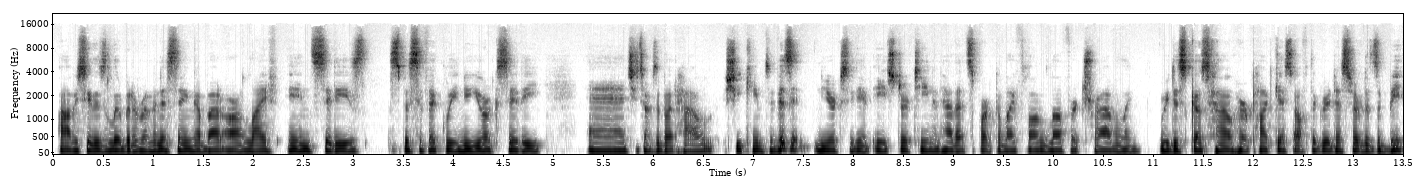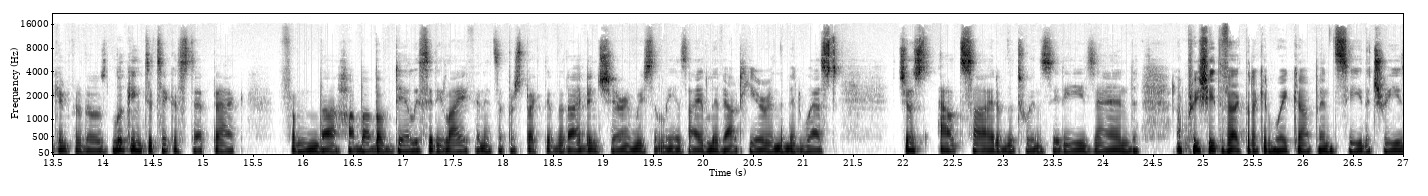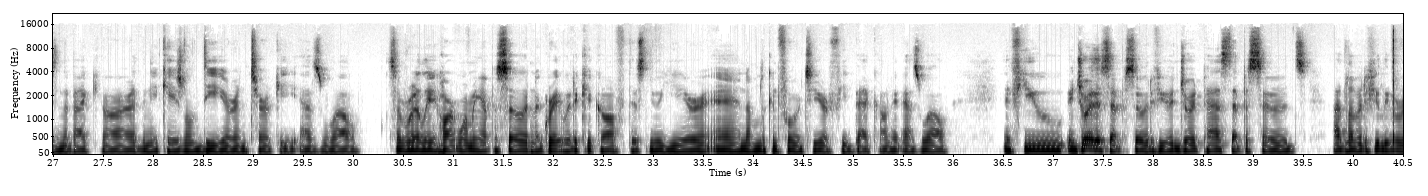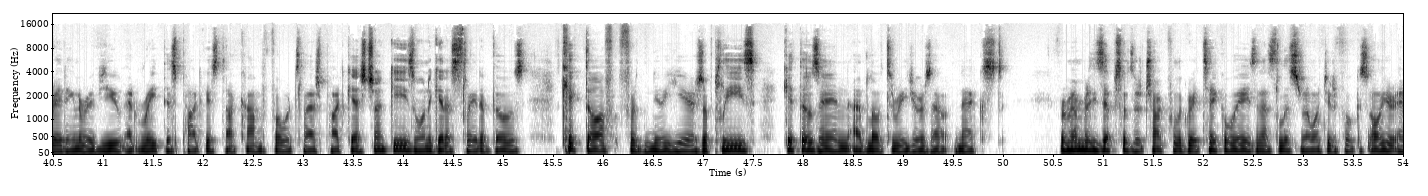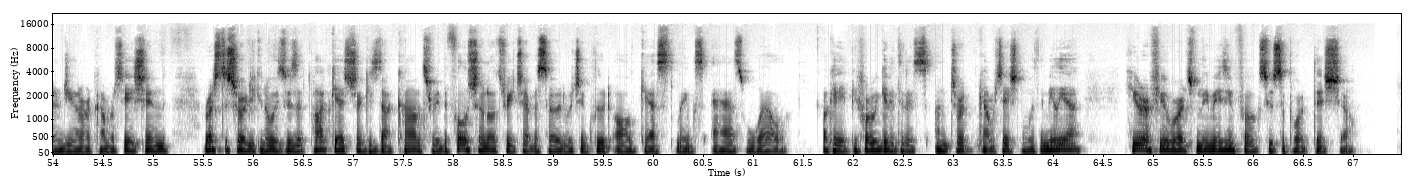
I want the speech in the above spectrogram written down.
Obviously, there's a little bit of reminiscing about our life in cities, specifically New York City and she talks about how she came to visit New York City at age 13 and how that sparked a lifelong love for traveling. We discuss how her podcast Off the Grid has served as a beacon for those looking to take a step back from the hubbub of daily city life. And it's a perspective that I've been sharing recently as I live out here in the Midwest, just outside of the Twin Cities, and appreciate the fact that I can wake up and see the trees in the backyard and the occasional deer and turkey as well. It's a really heartwarming episode and a great way to kick off this new year. And I'm looking forward to your feedback on it as well. If you enjoy this episode, if you've enjoyed past episodes, I'd love it if you leave a rating and a review at ratethispodcast.com forward slash podcast junkies. I want to get a slate of those kicked off for the new year. So please get those in. I'd love to read yours out next. Remember, these episodes are chock full of great takeaways, and as a listener, I want you to focus all your energy on our conversation. Rest assured, you can always visit podcastjunkies.com to read the full show notes for each episode, which include all guest links as well. Okay, before we get into this uninterrupted conversation with Amelia, here are a few words from the amazing folks who support this show.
